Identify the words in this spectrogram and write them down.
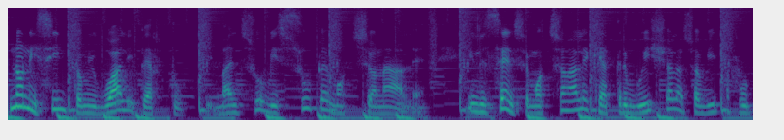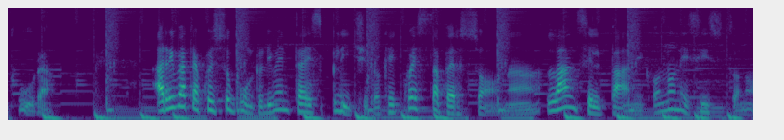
non i sintomi uguali per tutti, ma il suo vissuto emozionale, il senso emozionale che attribuisce alla sua vita futura. Arrivati a questo punto diventa esplicito che questa persona, l'ansia e il panico non esistono.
